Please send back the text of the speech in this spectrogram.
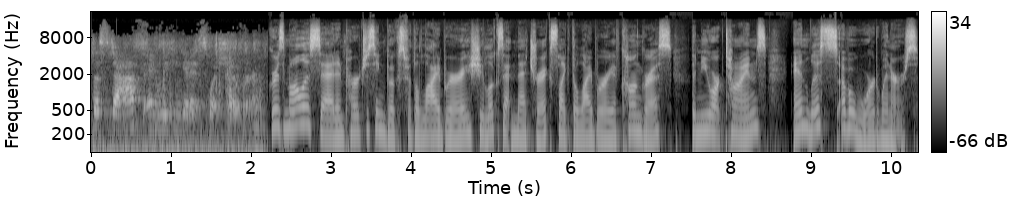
the staff and we can get it switched over. Grismala said in purchasing books for the library, she looks at metrics like the Library of Congress, the New York Times, and lists of award winners.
